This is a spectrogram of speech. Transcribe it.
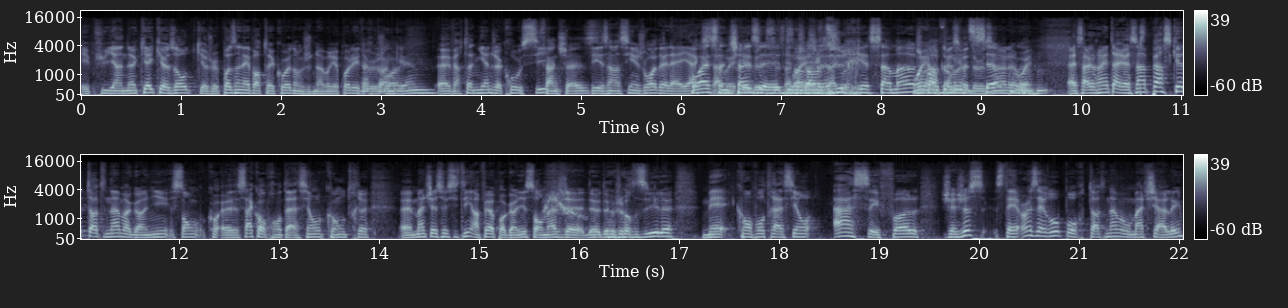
Et puis il y en a quelques autres que je veux pas dire n'importe quoi, donc je nommerai pas les deux joueurs. Vertonghen. Euh, Vertonghen, je crois aussi. Sanchez. Des anciens joueurs de l'Ajax. ouais, Sanchez est vendu récemment, je Oui, crois, en en fait, ça fait deux 2017. ans. Là, ouais. Euh, ça va être vraiment intéressant parce que Tottenham a gagné son, euh, sa confrontation contre euh, Manchester City. En fait, il a pas gagné son match de- de- d'aujourd'hui, là, mais confrontation assez folle. Je vais juste, c'était 1-0 pour Tottenham au match aller.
